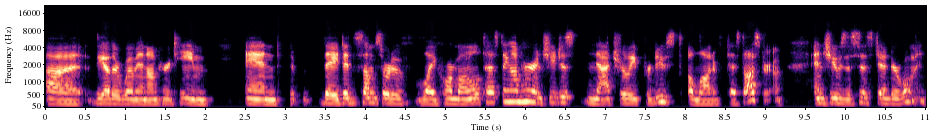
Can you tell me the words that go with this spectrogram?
uh, the other women on her team. And they did some sort of like hormonal testing on her, and she just naturally produced a lot of testosterone. And she was a cisgender woman.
